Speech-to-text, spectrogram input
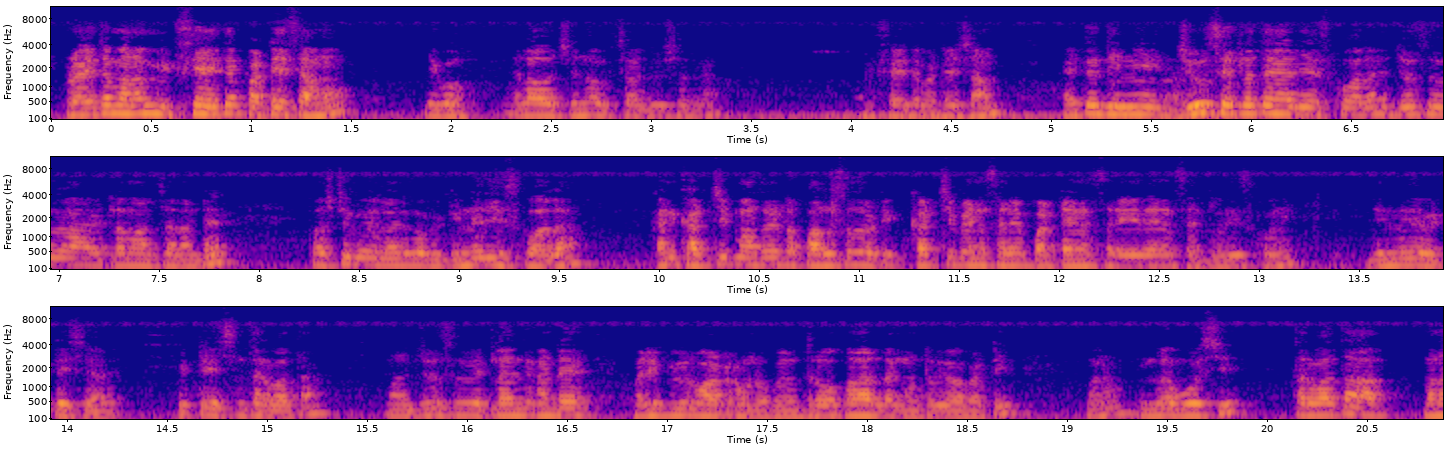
ఇప్పుడైతే మనం మిక్సీ అయితే పట్టేసాము. ఇగో ఎలా వచ్చిందో ఒకసారి చూసారుగా మిక్సీ అయితే పట్టేసాం. అయితే దీన్ని జ్యూస్ ఎట్లా తయారు చేసుకోవాలి? జ్యూస్ ఎట్లా మార్చాలంటే ఫస్ట్ ఇలాంటి ఒక గిన్నె తీసుకోవాలా? కానీ ఖర్చు మాత్రం ఇట్లా పలసతోటి ఖర్చు అయినా సరే బట్ట అయినా సరే ఏదైనా సరే ఇట్లా తీసుకొని దీని మీద పెట్టేసేయాలి పెట్టేసిన తర్వాత మన జ్యూస్ ఎట్లా ఎందుకంటే మరి ప్యూర్ వాటర్ ఉండదు కొంచెం ద్రవ పదార్థంగా ఉంటుంది కాబట్టి మనం ఇందులో పోసి తర్వాత మన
